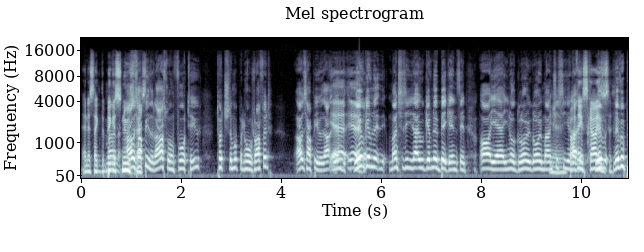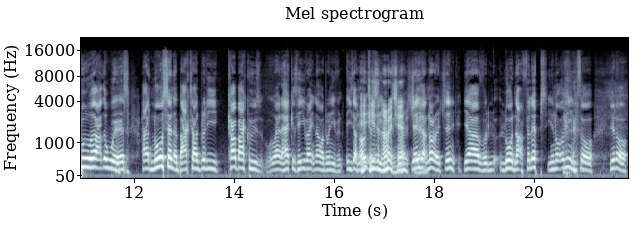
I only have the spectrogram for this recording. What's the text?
and it's like the biggest Man, snooze I was fest. happy the last one, 4 2. Touched them up in Old Trafford. I was happy with that. Yeah, they, yeah, they were but- giving it, Manchester United were giving it a big in, saying, oh, yeah, you know, glory, glory, Manchester Yeah, but I United. think Sky's- Liv- Liverpool were at the worst, had no centre backs, had bloody Kabak, who's, where the heck is he right now? I don't even, he's at Norwich. He's isn't in he? Norwich, yeah. Norwich. Yeah, he's Yeah. at Norwich. Then you have Lord Nat Phillips, you know what I mean? So, you know,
